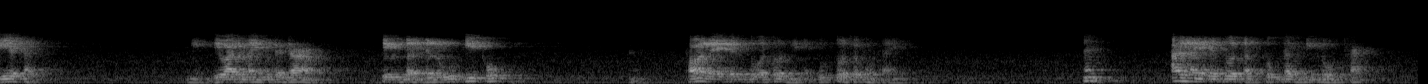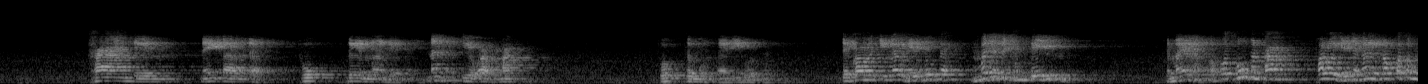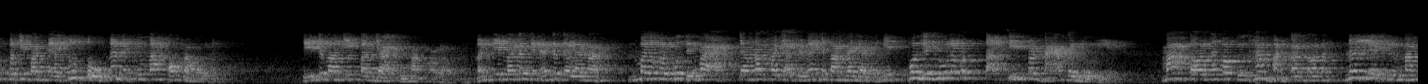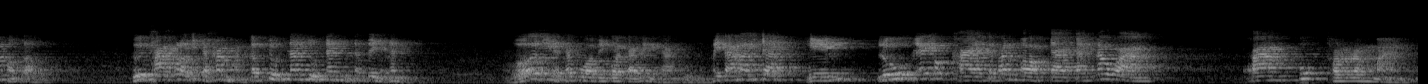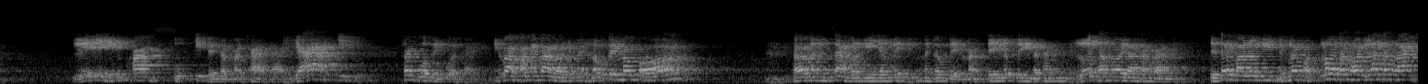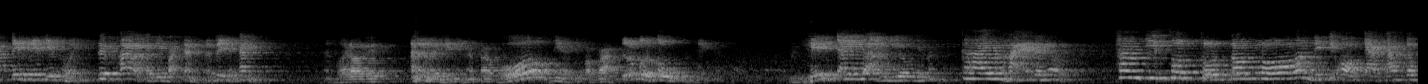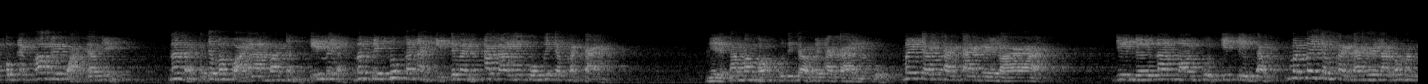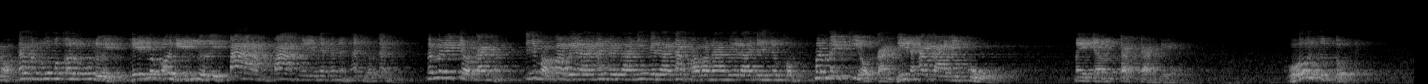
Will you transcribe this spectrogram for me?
ริยสัจนี่ที่ว่าทำไมพุทธเจ้าจึงเตรัสรู้ที่ทุกเพราะอะไรเป็นตัวต้นเหตุทุกตัวสมุทัยนั่นอะไรเป็นตัวดับทุกข์ได้นิโรธะทางเดินในการดับทุกข์เดินมาเดินนั่นเรียกว่ามรรคทุกสมุทัยนิโรธแต่ความจริงแล้วเห็นทุกข์แล้ไม่ได้เป็นจำเป็นใช่ไหมล่ะเราก็ทุกข์มัน ทำเพราะเราเห็นอย่างนั้นเราก็ต้องปฏิบัติแบบชุดตูกนั่นแหละคือมรรคของเราเลยศีลสมาธิปัญญาคือมรรคของเรา มันเป็นมาตั้งแต่ไหนตั้งแต่ไรมาไม่ต้องไปพูดถึงว่าจะมาขยับอย่างนั้นจะมาขยับอย่างนี้พอเห็นทุกข์แล้วก็ตัดสินปัญหากันเลยอะมรรคตอนนั้นก็คือห้ามหันกันตอนนั้นนั่นแหละคือมรรคของเรา คือทางของเราที่จะข้ามหันกับจุดนั้นจุดนั้นจุดนั้นเป็นอย่างนั้นโอ้ยนี่แหละถ้ากลัวเป็นกลัวตายไม่มีทางคุณไม่สามารถที่จะเห็นรู้และก็คลายแต่มันออกจากกันระหว่าง ความทุกข์ทรมาน และจะเห็นความสุขที่เป็นธรรมชาติได้ยากที่สุดถ้ากลัวเป็นกลัวตายไม่ว่าเขาไม่ว่าเราจะไม่เราเป็นมาก่อนถ้ามันสร้างบารมียังไม่ถึงมันต้องเป็นมาเป็นแล้วเป็นกันทั้งร้อยทั้งร้อยล้านทั้งล้านแต่ถ้าบารมีถึงแล้วก็ร้อยทั้งร้อยล้านทั้งล้านเต็มเต็มเต็มหน่วยด้วยภาคปฏิบัตินั่นมันเป็นอย่างนั้นพอเราได้เห็นอย่างนั้นปั๊บโอ้เนี่ยที่บอกว่าระเบิดตู้มเห็นใจอย่างเดียวเห็นไหมกายมันหายไปแล้วทั้งที่สดสดร้อนร้อนนี่ที่ออกจากทางจงกรมได้ภาพไม่กว่าแล้วนี่ นั่นแหละก็จะมากวาดลานบ้านนั่นเห็นไหมล่ะมันเป็นทุกข์ขนาดจิตใช่ไหมอาการลิโกไม่จำกัดการนี่แหละธรรมะของพระพุทธเจ้าเป็นอาการลิโกไม่จำกัดการเวลายืนเดินนั่งนอนพูดคิดตื่นทำมันไม่จำกัดการเวลาของมันหรอกถ้ามันรู้มันก็รู้เลย เห็นมันก็เห็นเลยป้ามป้าเลยในขณะนั้นเดี๋ยวนั้นมันไม่ได้เกี่ยวกันที่จะบอกว่าเวลานั้นเวลานี้เวลานั่งภาวนาเวลาเดินจงกรมมันไม่เกี่ยวกันนี่แหละอาการลิกูไม่จำกัดการเวลาโอ้สุดโต่ง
